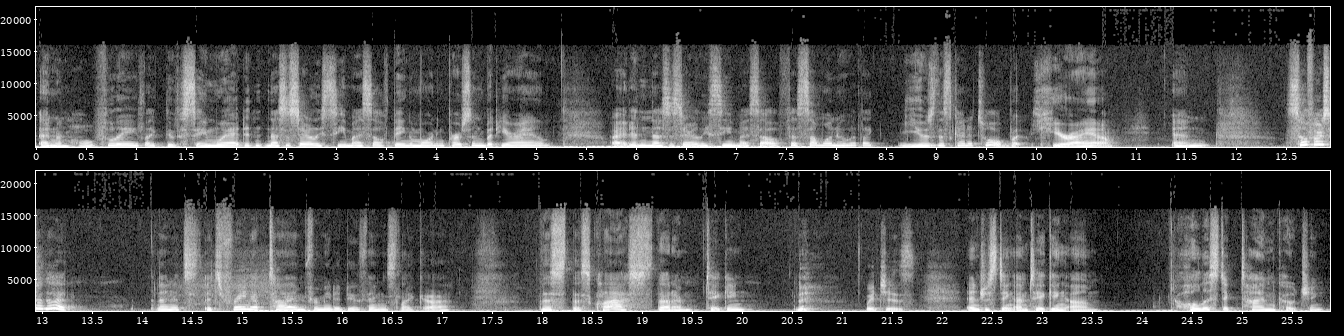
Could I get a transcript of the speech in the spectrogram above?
And I'm hopefully like the same way I didn't necessarily see myself being a morning person, but here I am. I didn't necessarily see myself as someone who would like use this kind of tool, but here I am. And so far so good and it's it's freeing up time for me to do things like uh, this this class that I'm taking, which is interesting. I'm taking um, holistic time coaching.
